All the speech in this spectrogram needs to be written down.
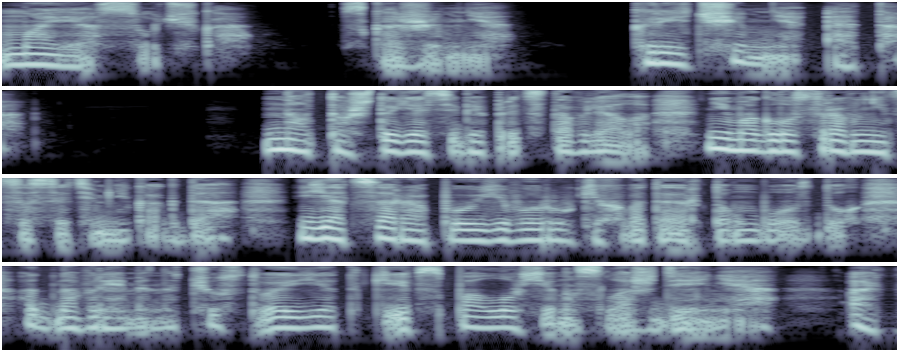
Моя сучка. Скажи мне, кричи мне это. Но то, что я себе представляла, не могло сравниться с этим никогда. Я царапаю его руки, хватая ртом воздух, одновременно чувствуя едкие всполохи наслаждения. От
